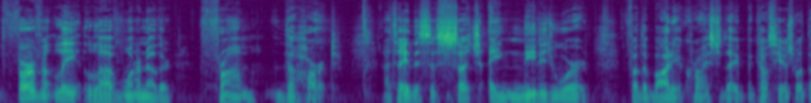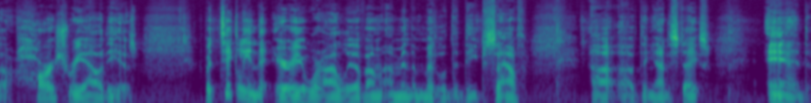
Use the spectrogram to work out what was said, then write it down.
fervently love one another from the heart. I tell you, this is such a needed word for the body of Christ today because here's what the harsh reality is particularly in the area where I live. I'm, I'm in the middle of the deep south uh, of the United States. And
